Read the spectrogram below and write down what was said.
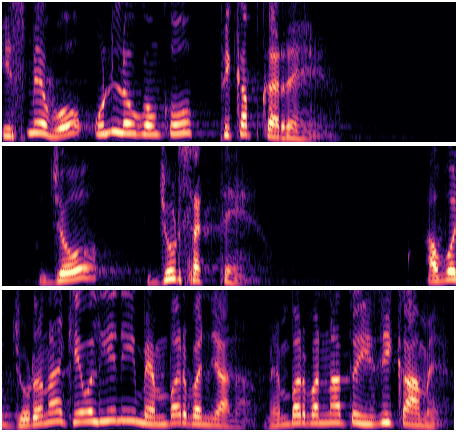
इसमें वो उन लोगों को पिकअप कर रहे हैं, जो जुड़ सकते हैं। अब वो जुड़ना केवल ये नहीं मेंबर बन जाना। मेंबर बनना तो इजी काम है।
